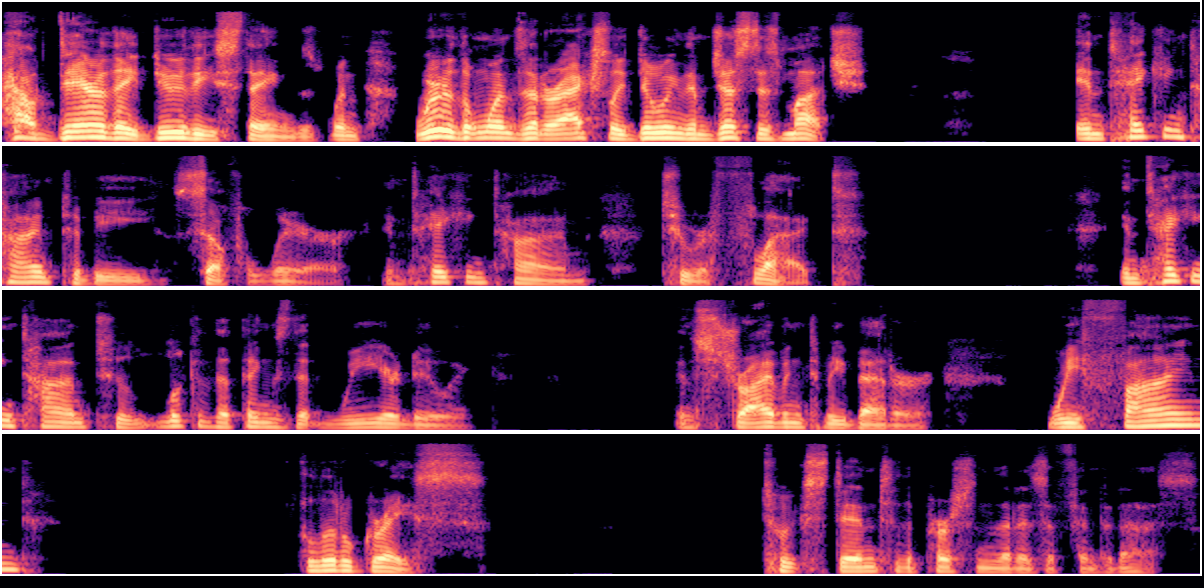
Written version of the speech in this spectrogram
how dare they do these things when we're the ones that are actually doing them just as much. In taking time to be self-aware in taking time to reflect in taking time to look at the things that we are doing and striving to be better we find a little grace to extend to the person that has offended us.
